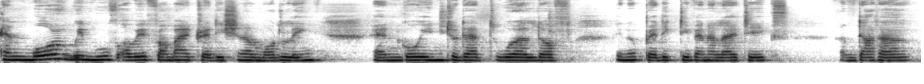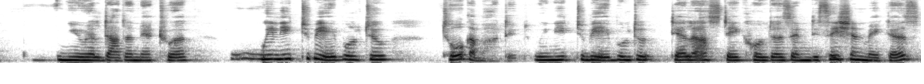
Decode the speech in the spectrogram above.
And more we move away from our traditional modeling and go into that world of you know predictive analytics, um, data, neural data network. We need to be able to talk about it. We need to be able to tell our stakeholders and decision makers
